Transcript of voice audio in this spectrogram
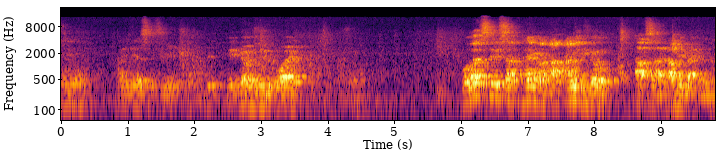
well, I guess it's neutral. It, it goes either way. So. Well, let's do something. Hang on, I, I need to go outside. I'll be back in a minute.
